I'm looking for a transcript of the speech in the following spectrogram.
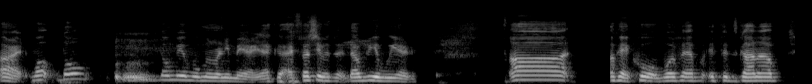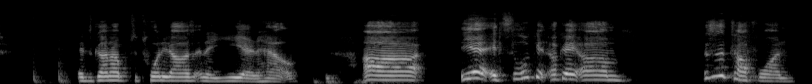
All right. Well, don't don't be a woman when you marry. Especially if that would be weird. Uh, okay, cool. What if if it's gone up? It's gone up to twenty dollars in a year in hell. Uh, yeah, it's looking okay. Um, this is a tough one.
